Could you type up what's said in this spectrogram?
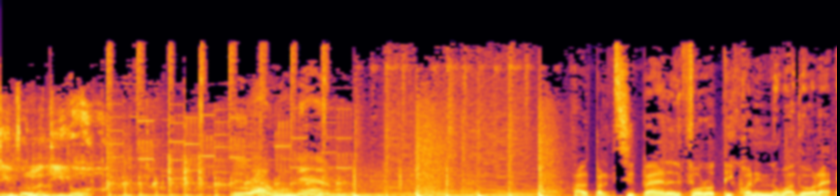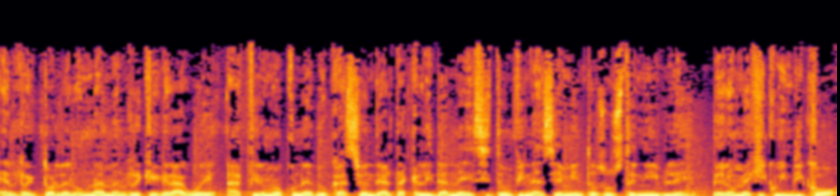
informativo. La UNAM. Al participar en el foro Tijuana Innovadora, el rector de la UNAM, Enrique Graue, afirmó que una educación de alta calidad necesita un financiamiento sostenible, pero México indicó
